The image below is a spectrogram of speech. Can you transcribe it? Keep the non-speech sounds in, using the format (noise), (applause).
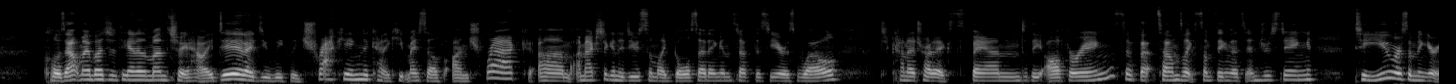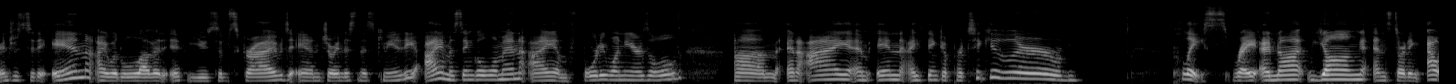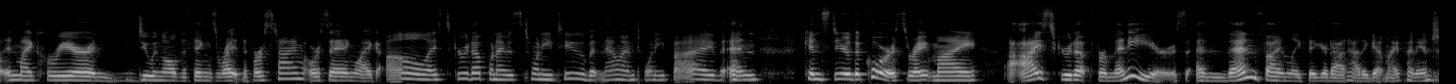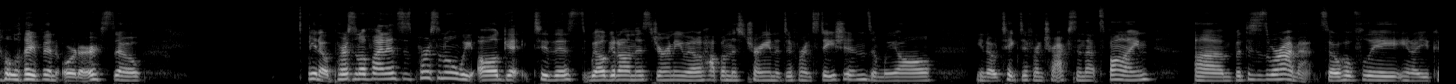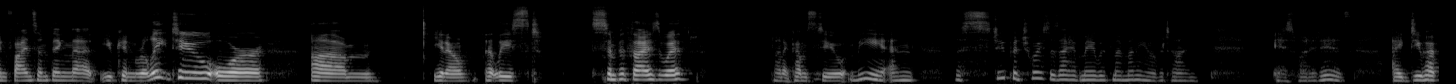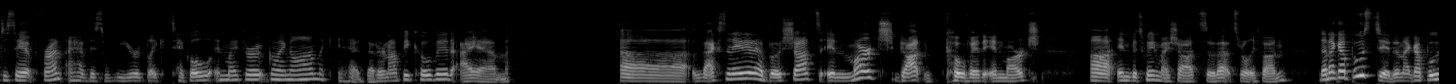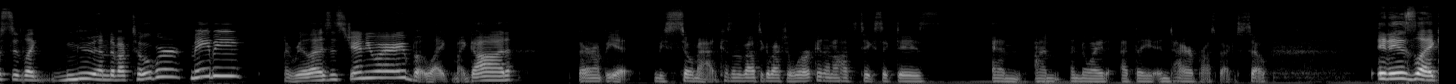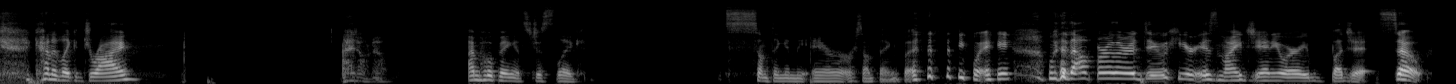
close out my budget at the end of the month, show you how I did. I do weekly tracking to kind of keep myself on track. Um, I'm actually going to do some like goal setting and stuff this year as well to kind of try to expand the offerings. So if that sounds like something that's interesting to you or something you're interested in, I would love it if you subscribed and joined us in this community. I am a single woman. I am 41 years old. Um, and I am in, I think, a particular place, right? I'm not young and starting out in my career and doing all the things right the first time or saying like, "Oh, I screwed up when I was 22, but now I'm 25 (laughs) and can steer the course," right? My I screwed up for many years and then finally figured out how to get my (laughs) financial life in order. So you know, personal finance is personal. We all get to this, we all get on this journey, we all hop on this train at different stations and we all, you know, take different tracks and that's fine um but this is where i'm at. So hopefully you know you can find something that you can relate to or um you know at least sympathize with when it comes to me and the stupid choices i have made with my money over time is what it is. I do have to say up front i have this weird like tickle in my throat going on like it had better not be covid. I am uh vaccinated had both shots in march got covid in march uh in between my shots so that's really fun then I got boosted and I got boosted like end of October, maybe. I realize it's January, but like, my God, better not be it. I'll be so mad because I'm about to go back to work and then I'll have to take sick days and I'm annoyed at the entire prospect. So it is like kind of like dry. I don't know. I'm hoping it's just like something in the air or something. But (laughs) anyway, without further ado, here is my January budget. So,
